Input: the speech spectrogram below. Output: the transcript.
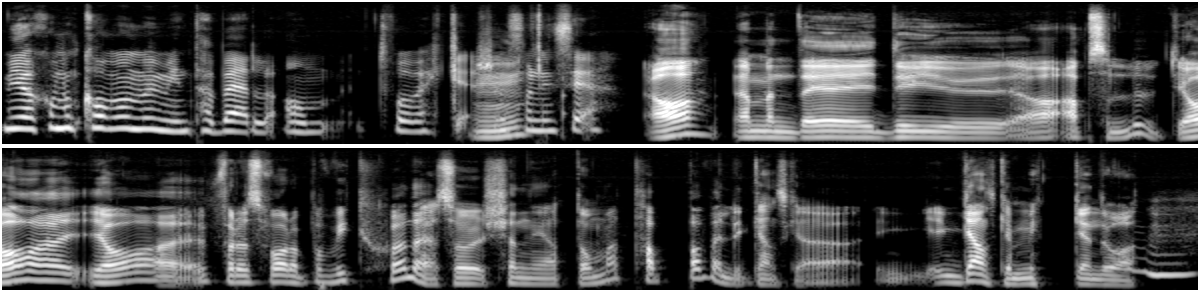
Men jag kommer komma med min tabell om två veckor Mm. så får ni se. Ja, ja men det, det är ju, ja absolut. Ja, ja, för att svara på Vittsjö där så känner jag att de har tappat väldigt ganska, ganska mycket ändå. Mm.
